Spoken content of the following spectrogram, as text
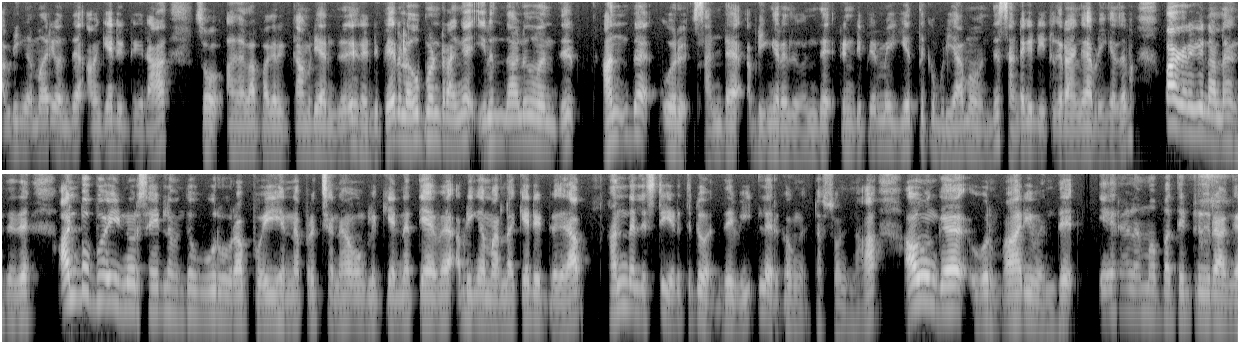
அப்படிங்கிற மாதிரி வந்து அவன் கேட்டுட்டு இருக்கிறான். ஸோ அதெல்லாம் பார்க்கறதுக்கு காமெடியாக இருந்தது. ரெண்டு பேரும் லவ் பண்ணுறாங்க இருந்தாலும் வந்து அந்த ஒரு சண்டை அப்படிங்கிறது வந்து ரெண்டு பேருமே ஏற்றுக்க முடியாமல் வந்து சண்டை கட்டிட்டு இருக்கிறாங்க அப்படிங்கிறது பார்க்குறதுக்கு நல்லா இருந்தது. அன்பு போய் இன்னொரு சைடில் வந்து ஊர் ஊராக போய் என்ன பிரச்சனை? உங்களுக்கு என்ன தேவை? அப்படிங்கிற மாதிரிலாம் கேட்டுட்டு இருக்கிறா. அந்த லிஸ்ட்டு எடுத்துகிட்டு வந்து வீட்டில் இருக்கவங்ககிட்ட சொன்னால் அவங்க ஒரு மாதிரி வந்து ஏராளமாக பார்த்துட்டு இருக்கிறாங்க.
